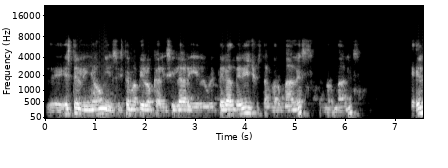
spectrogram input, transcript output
este riñón y el sistema pielocalicilar y el ureteral derecho están normales, están normales. El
